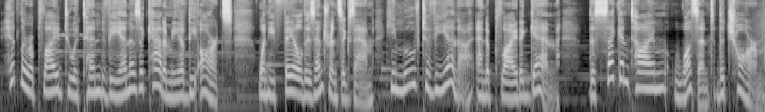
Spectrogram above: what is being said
Hitler applied to attend Vienna's Academy of the Arts. When he failed his entrance exam, he moved to Vienna and applied again. The second time wasn't the charm.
